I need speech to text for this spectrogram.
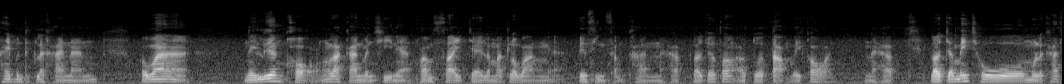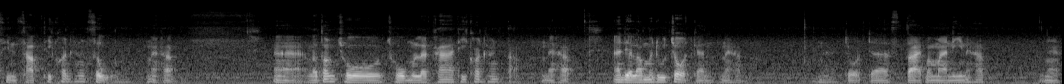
ให้บันทึกราคานั้น เพราะว่าในเรื่องของหลักการบัญชีเนี่ยความใส่ใจระมัดระวังเนี่ยเป็นสิ่งสำคัญนะครับ เราจะต้องเอาตัวต่ำไว้ก่อน นะครับ เราจะไม่โชว์มูลค่าสินทรัพย์ที่ค่อนข้างสูงนะครับเราต้องโชว์โชว์มูลค่าที่ค่อนข้างต่ำนะครับเดี๋ยวเรามาดูโจทย์กันนะครับ โจทย์จะสไตล์ประมาณนี้นะครับนะ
